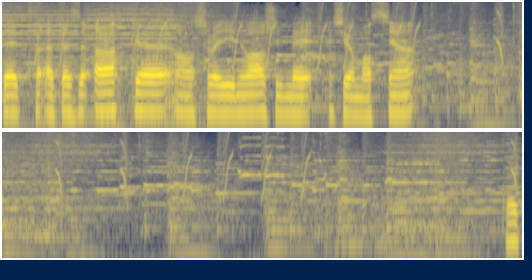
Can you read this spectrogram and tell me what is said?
Peut-être à place de arc, en chevalier noir, je lui mets géome ancien. Tac.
